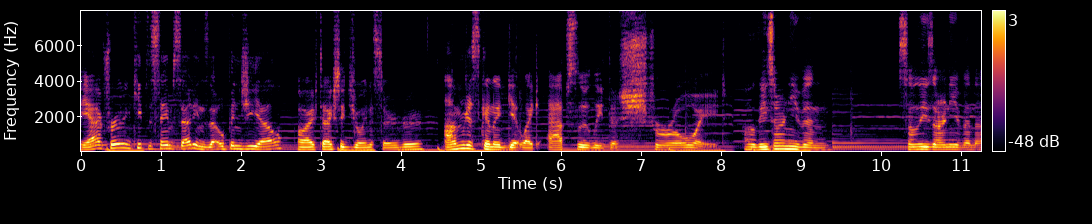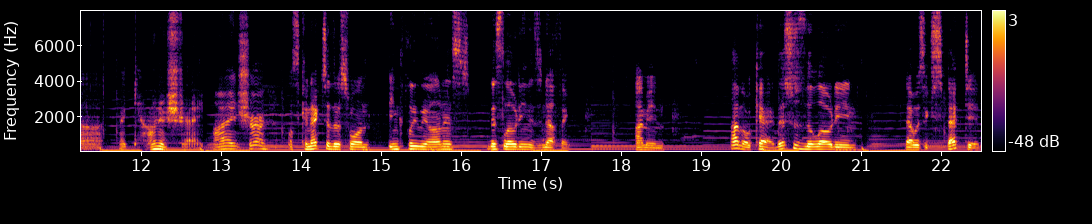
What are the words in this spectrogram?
Yeah, I'm sure can keep the same settings, the OpenGL. Oh, I have to actually join a server. I'm just gonna get like absolutely destroyed. Oh, these aren't even, some of these aren't even, uh, like Counter-Strike. All right, sure. Let's connect to this one. Being completely honest, this loading is nothing. I mean, I'm okay. This is the loading that was expected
